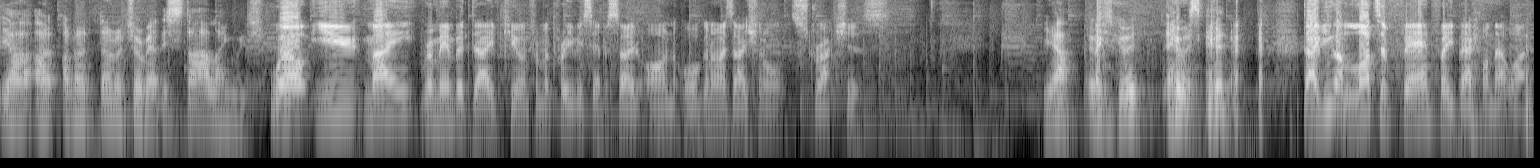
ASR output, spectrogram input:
yeah, I, I'm, not, I'm not sure about this star language. Well, you may remember Dave Kewen from a previous episode on organisational structures. Yeah, it was good. it was good. Dave, you got lots of fan feedback on that one.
